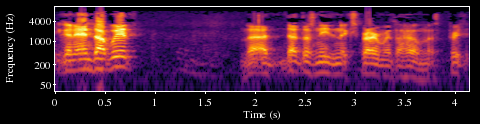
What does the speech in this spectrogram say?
you're going to end up with that, that doesn't need an experiment at home. That's pretty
